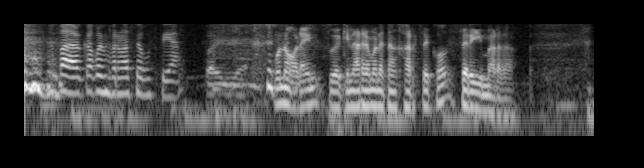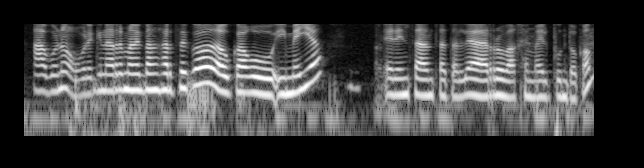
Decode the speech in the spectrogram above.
Badaukago informazio guztia. bueno, orain, zuekin harremanetan jartzeko, zer egin behar da? Ah, bueno, gurekin harremanetan jartzeko daukagu e-maila, ereintzantzataldea arroba gmail.com.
